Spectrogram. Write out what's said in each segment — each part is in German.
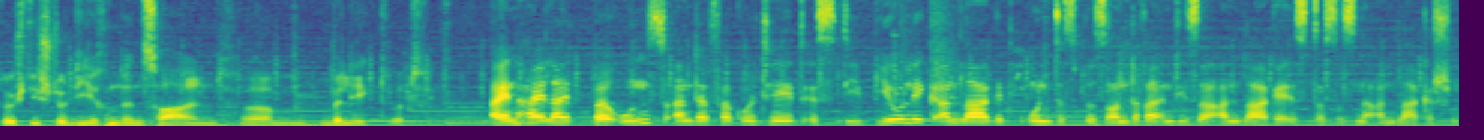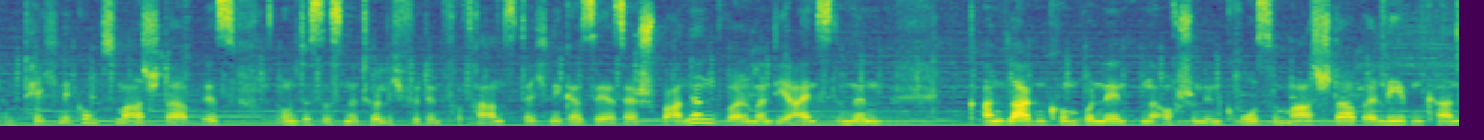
durch die Studierendenzahlen ähm, belegt wird. Ein Highlight bei uns an der Fakultät ist die Biolik-Anlage. Und das Besondere an dieser Anlage ist, dass es eine Anlage schon im Technikumsmaßstab ist. Und das ist natürlich für den Verfahrenstechniker sehr, sehr spannend, weil man die einzelnen Anlagenkomponenten auch schon in großem Maßstab erleben kann.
